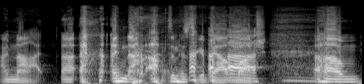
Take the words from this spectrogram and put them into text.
I'm not. Uh, I'm not optimistic about much. Um,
